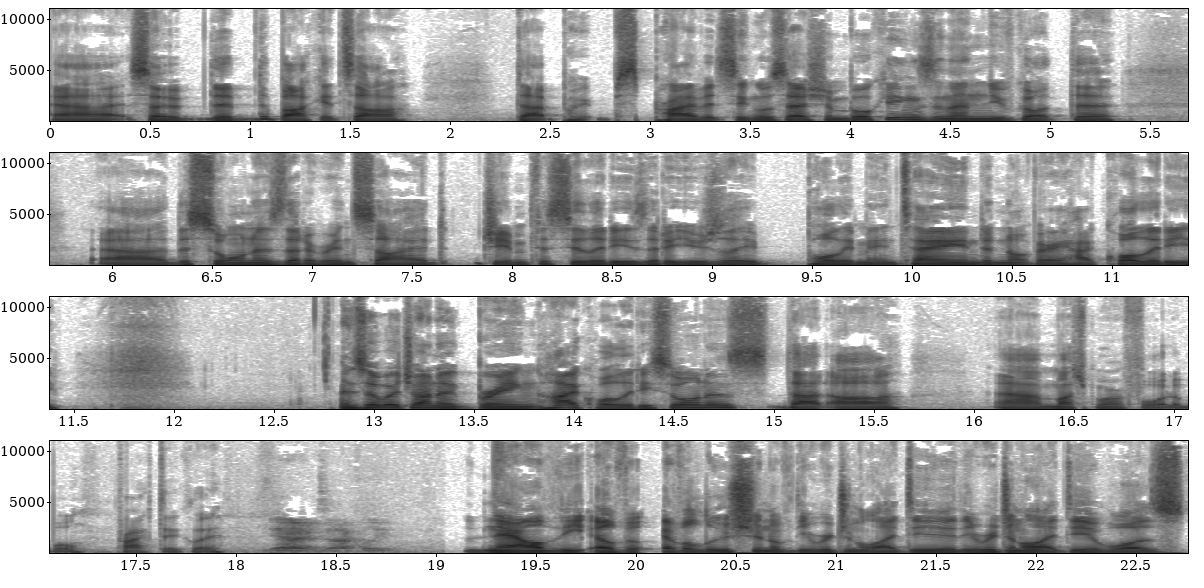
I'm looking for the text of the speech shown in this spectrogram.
Uh, so the the buckets are that p- private single session bookings, and then you've got the uh, the saunas that are inside gym facilities that are usually poorly maintained and not very high quality. And so we're trying to bring high quality saunas that are uh, much more affordable, practically. Yeah, exactly. Now the ev- evolution of the original idea. The original idea was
